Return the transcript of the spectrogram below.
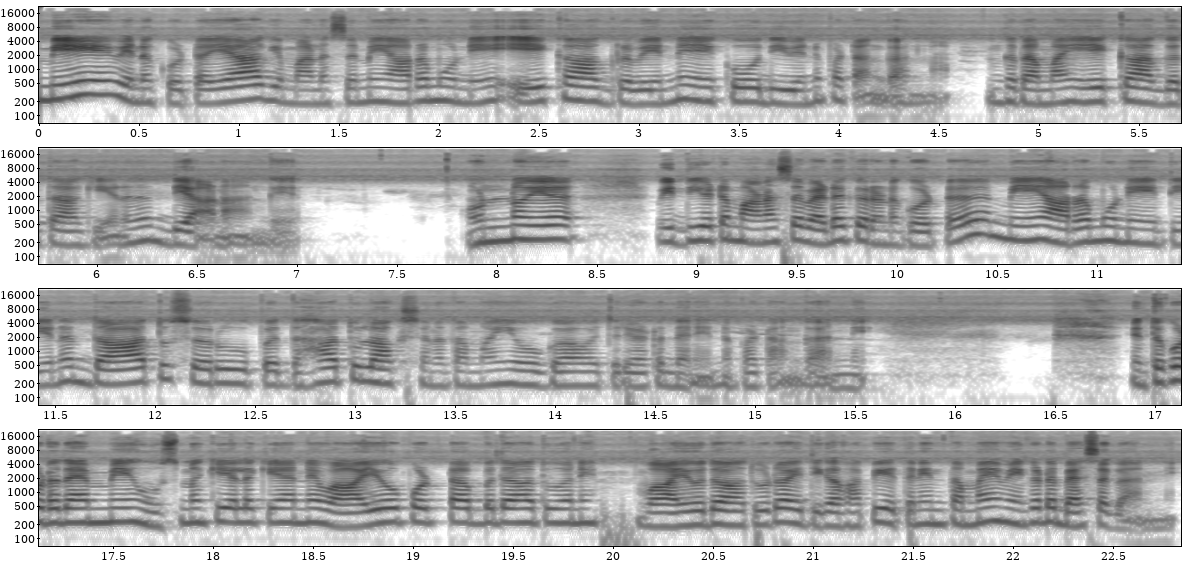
මේ වෙනකොට එයාගේ මනස මේ අරමුණේ ඒකාග්‍ර වෙන්න ඒකෝදී වෙන්න පටන් ගන්නවා. ඒක තමයි ඒකාග්‍රතා කියන ධානාංගය. ඔන්න ඔය විදිහට මනස වැඩ කරනකොට මේ අරමුණේ තියෙන ධාතු ස්වરૂප ධාතු ලක්ෂණ තමයි යෝගාවචරයට දැනෙන්න පටන් ගන්නෙ. එතකොට දැන් මේ හුස්ම කියලා කියන්නේ වායෝ පොට්ටබ්බ ධාතුවනේ. වායෝ ධාතුවට අයිති අපි එතනින් තමයි මේකට බැසගන්නේ.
